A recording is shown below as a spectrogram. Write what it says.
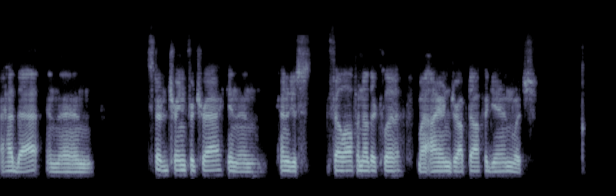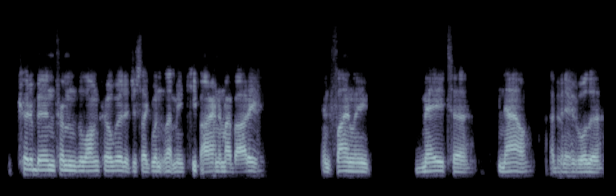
I had that and then started training for track and then kind of just fell off another cliff. My iron dropped off again, which could have been from the long COVID. It just like wouldn't let me keep iron in my body. And finally, May to now, I've been able to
